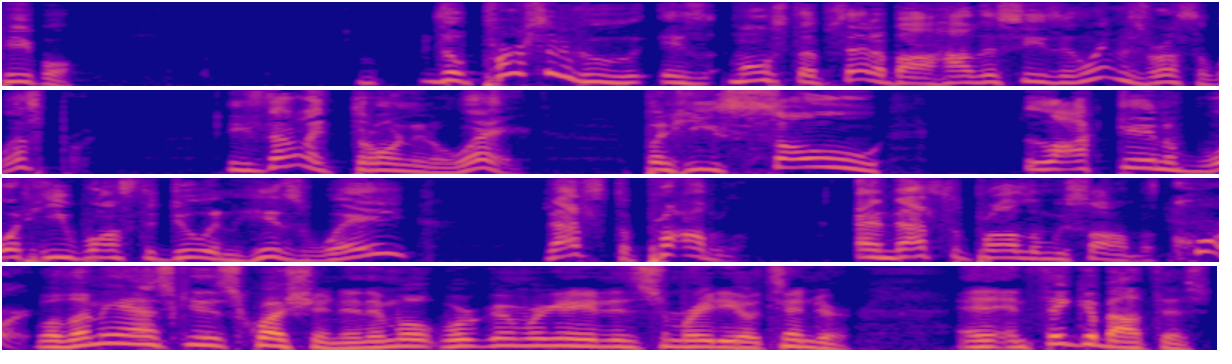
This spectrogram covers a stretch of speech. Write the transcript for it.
people. The person who is most upset about how this season went is Russell Westbrook. He's not like throwing it away, but he's so locked in of what he wants to do in his way. That's the problem. And that's the problem we saw on the court. Well, let me ask you this question, and then we we are going to get into some radio Tinder. And, and think about this.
